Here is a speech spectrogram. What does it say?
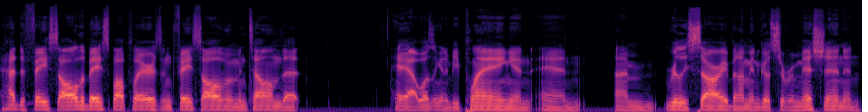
had to face all the baseball players and face all of them and tell them that, hey, I wasn't going to be playing and, and, I'm really sorry, but I'm going to go serve a mission. And,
